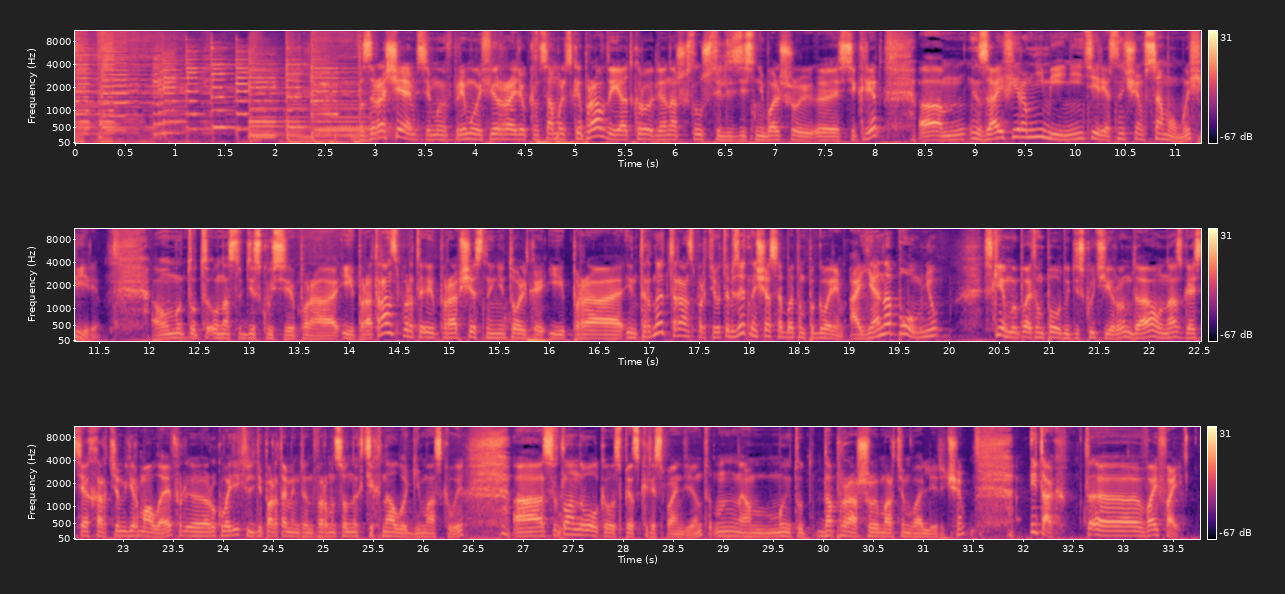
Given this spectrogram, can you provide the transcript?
Возвращаемся мы в прямой эфир радио «Комсомольская правда». Я открою для наших слушателей здесь небольшой э, секрет. Э, за эфиром не менее интересно, чем в самом эфире. А мы тут, у нас тут дискуссия про, и про транспорт, и про общественный не только, и про интернет-транспорт. И вот обязательно сейчас об этом поговорим. А я напомню, с кем мы по этому поводу дискутируем. Да, у нас в гостях Артем Ермолаев, руководитель Департамента информационных технологий Москвы. Э, Светлана Волкова, спецкорреспондент. Мы тут допрашиваем Артема Валерьевича. Итак, э, Wi-Fi.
